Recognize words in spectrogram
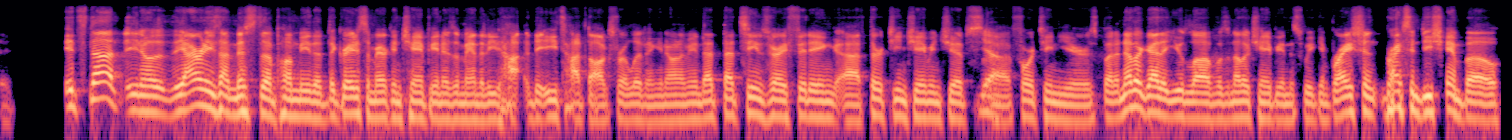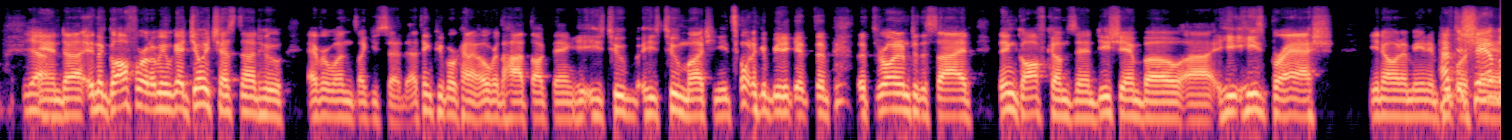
It's not you know the irony is not missed upon me that the greatest american champion is a man that eat hot that eats hot dogs for a living you know what i mean that that seems very fitting uh 13 championships Yeah. uh 14 years but another guy that you love was another champion this weekend bryson bryson DeChambeau. Yeah. and uh in the golf world i mean we got joey chestnut who everyone's like you said i think people are kind of over the hot dog thing he, he's too he's too much you need someone to compete against him they're throwing him to the side then golf comes in DeChambeau. uh he he's brash you know what I mean? And Have are saying-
